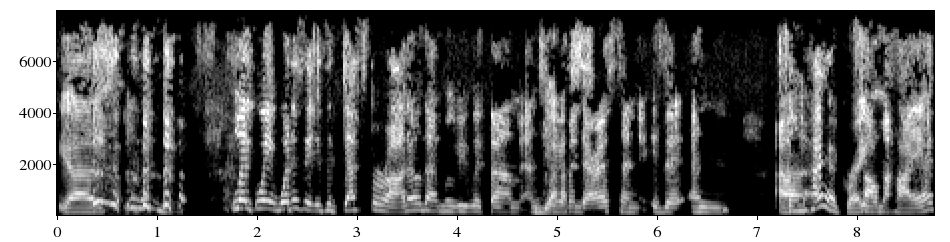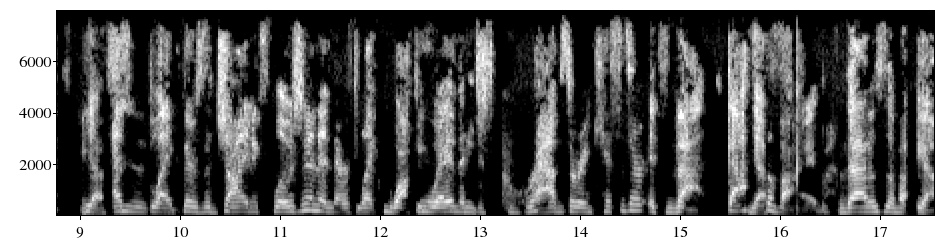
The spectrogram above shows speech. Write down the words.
yes. like wait, what is it? Is it Desperado? That movie with um Antonio Yes. Banderas and is it and Salma Hayek, right? Salma Hayek? yes. and like there's a giant explosion and they're like walking away and then he just grabs her and kisses her. It's that. That's Yes. the vibe. That is the vi- yeah.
